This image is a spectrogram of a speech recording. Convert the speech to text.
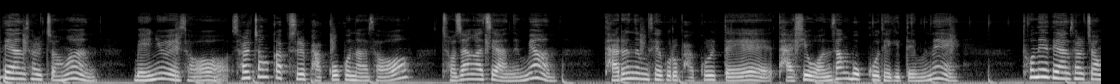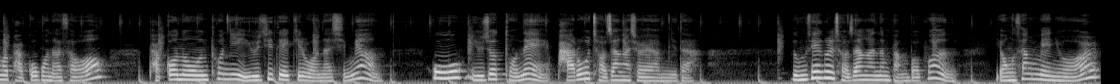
대한 설정은 메뉴에서 설정값을 바꾸고 나서 저장하지 않으면 다른 음색으로 바꿀 때 다시 원상복구 되기 때문에 톤에 대한 설정을 바꾸고 나서 바꿔놓은 톤이 유지되길 원하시면 꼭 유저 톤에 바로 저장하셔야 합니다. 음색을 저장하는 방법은 영상 매뉴얼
